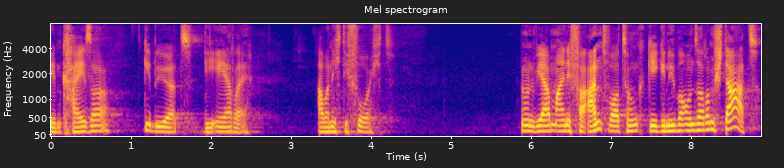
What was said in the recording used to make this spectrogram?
Dem Kaiser gebührt die Ehre, aber nicht die Furcht. Nun, wir haben eine Verantwortung gegenüber unserem Staat.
